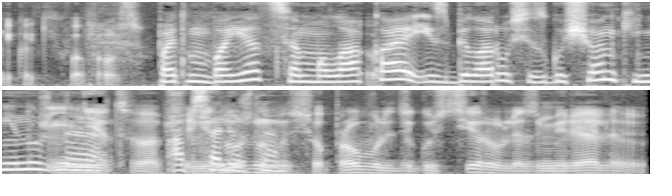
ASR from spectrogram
никаких вопросов. Поэтому бояться молока из Беларуси сгущенки не нужно Нет, вообще абсолютно. не нужно. Мы все пробовали, дегустировали, замеряли.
